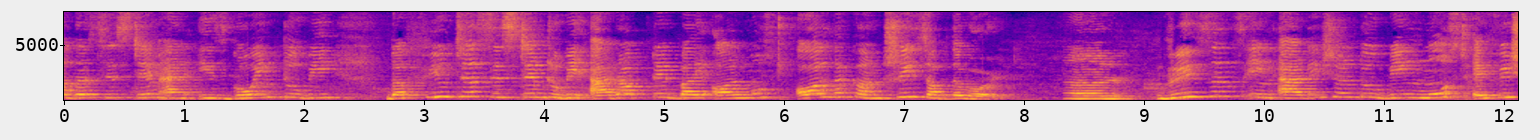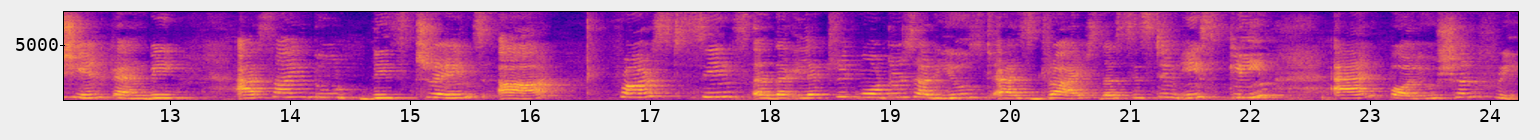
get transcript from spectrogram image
other system and is going to be the future system to be adopted by almost all the countries of the world. Uh, reasons in addition to being most efficient can be assigned to these trains are first since uh, the electric motors are used as drives the system is clean and pollution free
